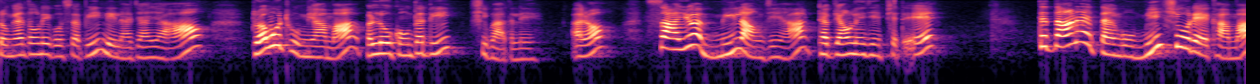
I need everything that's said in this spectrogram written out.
လုပ်ငန်းသုံးလေးကိုဆက်ပြီးလေ့လာကြရအောင်ဒရဝတ္ထုများမှာဘလို့ဂုံသက်တည်ရှိပါသလဲအဲ့တော့စာရွက်မီးလောင်ခြင်းဟာဓာတ်ပြောင်းလဲခြင်းဖြစ်တယ်တစ်သားနဲ့တန်ကိုမီးရှို့တဲ့အခါမှာ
